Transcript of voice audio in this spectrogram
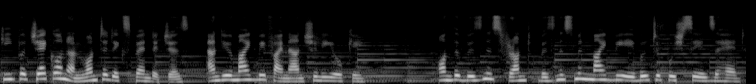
Keep a check on unwanted expenditures, and you might be financially okay. On the business front, businessmen might be able to push sales ahead.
